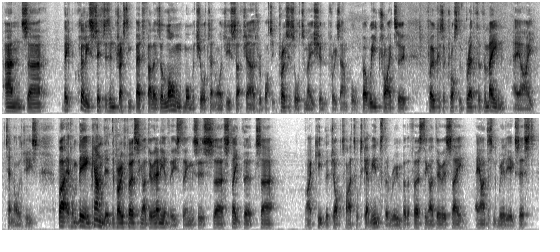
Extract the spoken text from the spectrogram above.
And uh, they clearly sit as interesting bedfellows along more mature technologies such as robotic process automation, for example. But we try to focus across the breadth of the main AI technologies. But if I'm being candid, the very first thing I do in any of these things is uh, state that uh, I keep the job title to get me into the room, but the first thing I do is say AI doesn't really exist.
